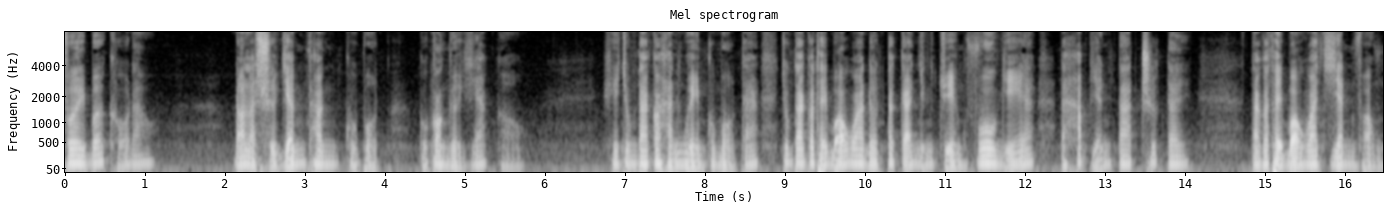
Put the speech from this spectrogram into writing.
vơi bớt khổ đau đó là sự dấn thân của bồ của con người giác ngộ. Khi chúng ta có hạnh nguyện của Bồ Tát, chúng ta có thể bỏ qua được tất cả những chuyện vô nghĩa đã hấp dẫn ta trước đây. Ta có thể bỏ qua danh vọng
